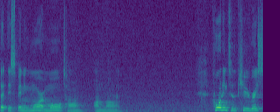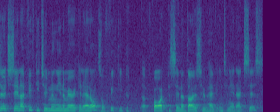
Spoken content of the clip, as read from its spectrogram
that they're spending more and more time online. According to the Pew Research Centre, 52 million American adults, or 55% uh, of those who have internet access,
